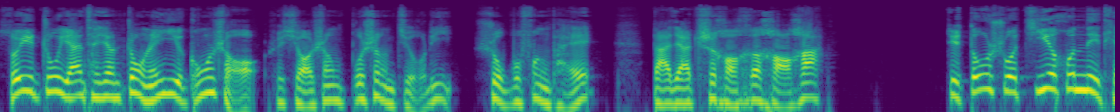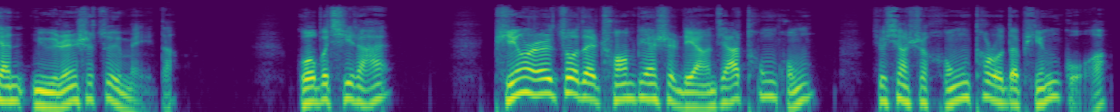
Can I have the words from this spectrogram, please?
所以朱颜才向众人一拱手，说：“小生不胜酒力，恕不奉陪。大家吃好喝好哈。”这都说结婚那天女人是最美的，果不其然，平儿坐在床边是两颊通红。就像是红透了的苹果，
